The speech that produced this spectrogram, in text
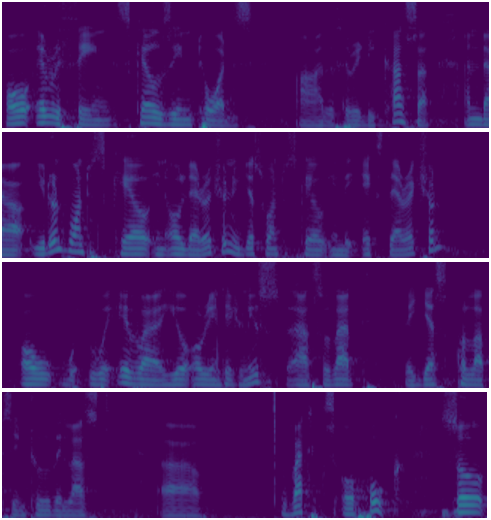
all everything scales in towards uh, the 3D cursor. And uh, you don't want to scale in all direction you just want to scale in the X direction or wherever your orientation is uh, so that they just collapse into the last uh, vertex or hook. So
